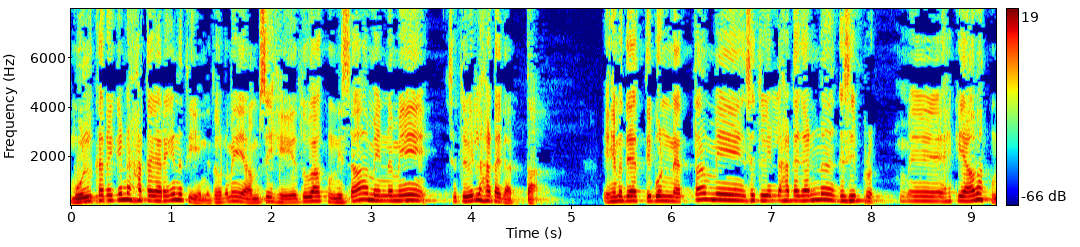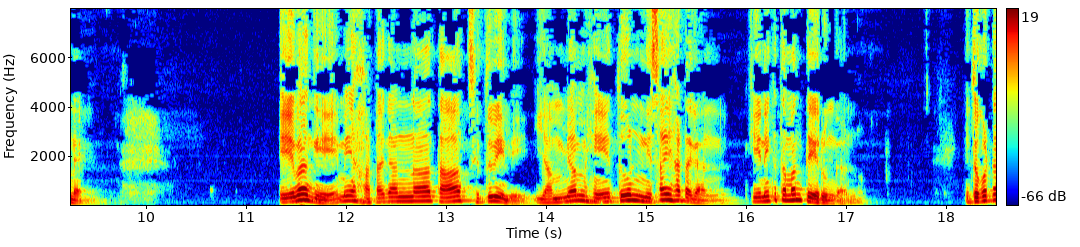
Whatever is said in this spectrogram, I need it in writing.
මුල් කරගෙන හට කරගෙන තියෙන්නේ. එතකොට මේ යම්සේ හේතුවක් නිසා මෙන්න මේ සිතුවිල්ල හටගත්තා. එහෙම දෙයක් තිබුණ නැත්නම් මේ සිතුවිල්ල හටගන්න කිසි මේ හැකියාවක් නැහැ. ඒ වගේ මේ හටගන්නා තාක් සිතුවිලි යම් යම් හේතුන් නිසයි හටගන්නේ කියන එක Taman තේරුම් ගන්නවා. එතකොට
